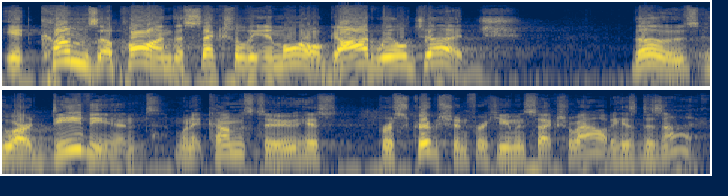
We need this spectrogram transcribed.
it comes upon the sexually immoral. God will judge those who are deviant when it comes to his prescription for human sexuality, his design.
